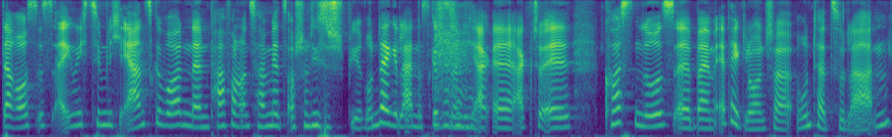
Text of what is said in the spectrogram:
Daraus ist eigentlich ziemlich ernst geworden, denn ein paar von uns haben jetzt auch schon dieses Spiel runtergeladen. Das gibt es nämlich äh, aktuell kostenlos äh, beim Epic Launcher runterzuladen.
